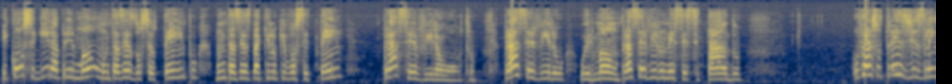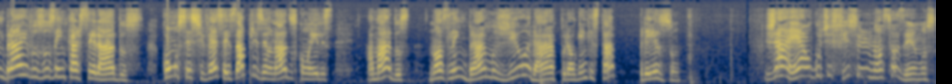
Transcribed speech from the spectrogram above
e conseguir abrir mão muitas vezes do seu tempo, muitas vezes daquilo que você tem para servir ao outro, para servir o, o irmão, para servir o necessitado. O verso 3 diz: Lembrai-vos os encarcerados, como se estivesseis aprisionados com eles. Amados, nós lembrarmos de orar por alguém que está preso. Já é algo difícil de nós fazermos.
